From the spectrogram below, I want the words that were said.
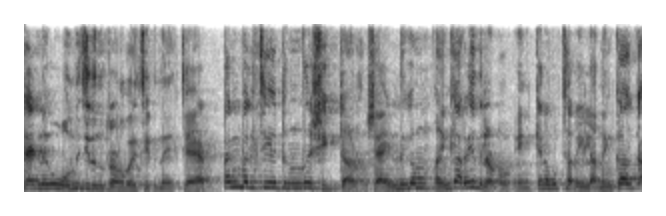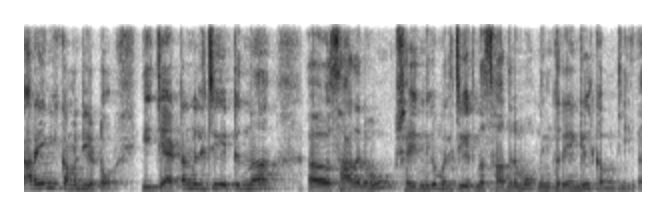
ഷൈനികവും ഒന്നിച്ചിരുന്നിട്ടാണോ വലിച്ചിരുന്നത് ചേട്ടൻ വലിച്ചു കയറ്റുന്നത് ഷിറ്റാണ് ഷൈനികം എനിക്ക് അറിയത്തില്ല കേട്ടോ എനിക്കതിനെ കുറിച്ച് അറിയില്ല. നിങ്ങൾക്ക് അറിയെങ്കിൽ കമന്റ് കേട്ടോ ഈ ചേട്ടൻ വലിച്ചു കയറ്റുന്ന സാധനമോ സാധനമോ ഷൈനികം വലിച്ചു കയറ്റുന്ന സാധനമോ നിങ്ങൾക്ക് അറിയെങ്കിൽ കമന്റ് ചെയ്യുക.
